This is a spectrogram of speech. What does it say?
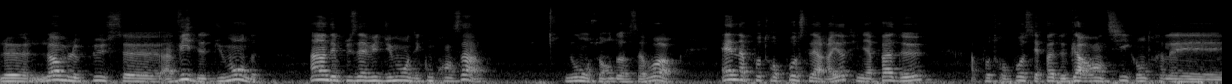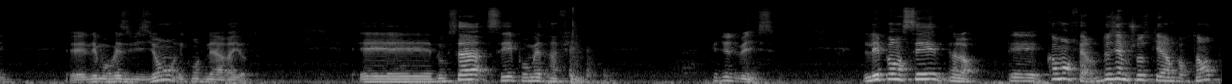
l'homme le, plus euh, avide du monde, un des plus avides du monde, il comprend ça. Nous, on, on doit savoir en apotropos les arayot, il n'y a pas de apotropos, il n'y a pas de garantie contre les, euh, les mauvaises visions et contre les arayot. Et donc ça, c'est pour mettre un film. Que Dieu te bénisse. Les pensées, alors, et comment faire? Deuxième chose qui est importante,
